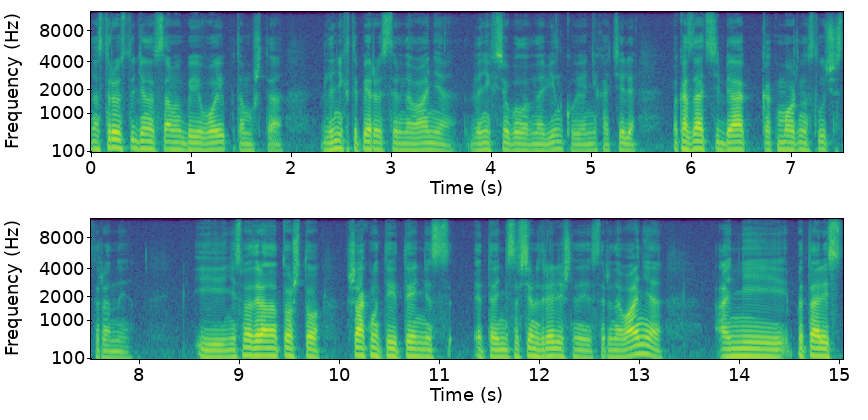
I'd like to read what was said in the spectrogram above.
Настрой у студентов самый боевой, потому что для них это первые соревнования, для них все было в новинку, и они хотели показать себя как можно с лучшей стороны. И несмотря на то, что шахматы и теннис — это не совсем зрелищные соревнования, они пытались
